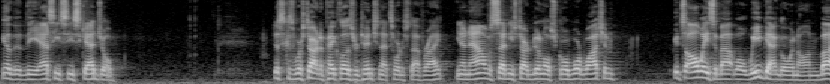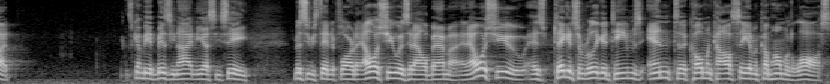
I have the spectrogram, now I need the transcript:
you know the, the SEC schedule. Just because we're starting to pay closer attention that sort of stuff, right? You know, now all of a sudden you start doing a little scoreboard watching. It's always about what we've got going on, but it's going to be a busy night in the SEC Mississippi State at Florida. LSU is at Alabama, and LSU has taken some really good teams into Coleman Coliseum and come home with a loss.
